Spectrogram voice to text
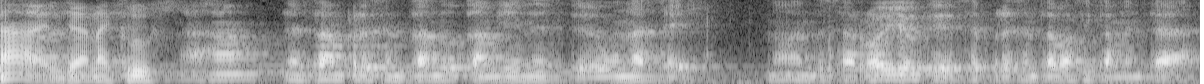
Ah, el de Ana Cruz. Ajá, están presentando también este, una serie ¿no? en desarrollo que se presenta básicamente a,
